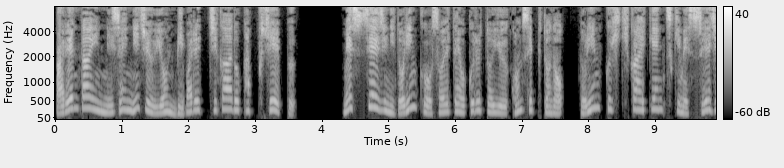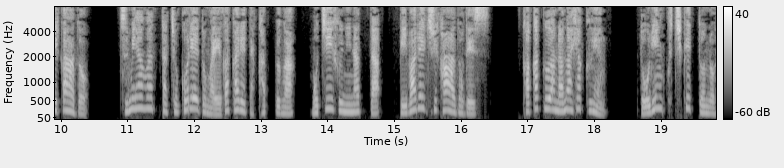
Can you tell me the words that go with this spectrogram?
バレンタイン2024ビバレッジカードカップシェイプ。メッセージにドリンクを添えて送るというコンセプトのドリンク引き換え券付きメッセージカード。積み上がったチョコレートが描かれたカップがモチーフになったビバレッジカードです。価格は700円。ドリンクチケットの引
